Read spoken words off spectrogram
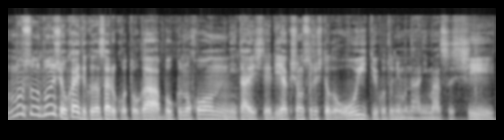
ー、もうその文章を書いてくださることが僕の本に対してリアクションする人が多いということにもなりますし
